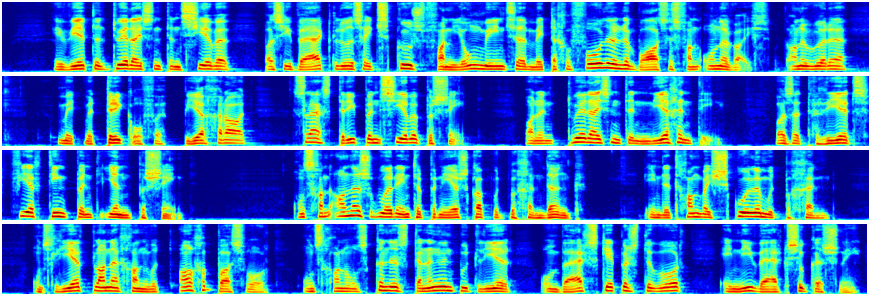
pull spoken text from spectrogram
Jy weet in 2007 was die werkloosheidskoers van jong mense met 'n gevorderde basis van onderwys, met ander woorde met matriek of 'n B-graad, slegs 3.7% maar in 2019 was dit reeds 14.1%. Ons gaan anders oor entrepreneurskap moet begin dink en dit gaan by skole moet begin. Ons leerplanne gaan moet aangepas word. Ons gaan ons kinders dringend moet leer om werkskeppers te word en nie werksoekers nie.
